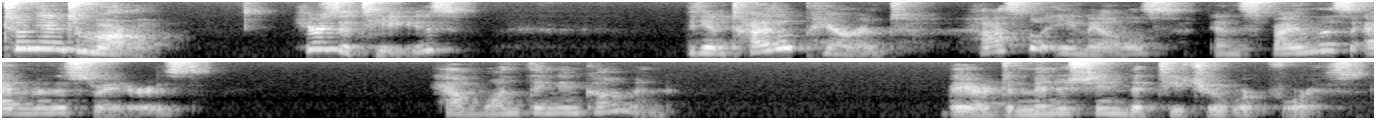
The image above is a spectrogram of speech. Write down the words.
Tune in tomorrow. Here's a tease The entitled parent, hostile emails, and spineless administrators have one thing in common they are diminishing the teacher workforce.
